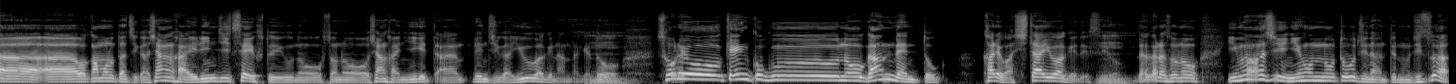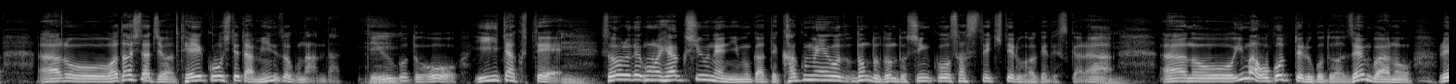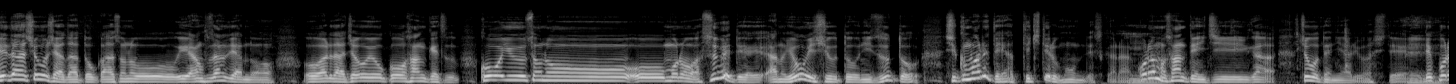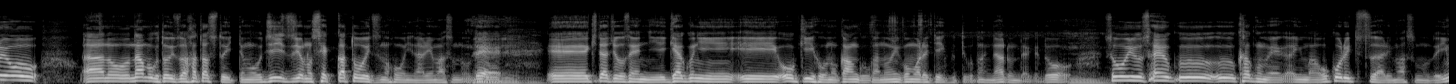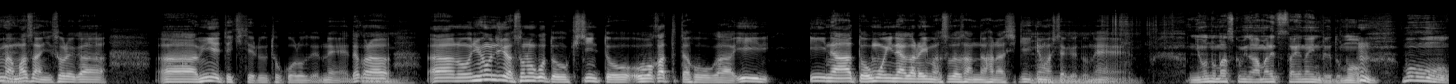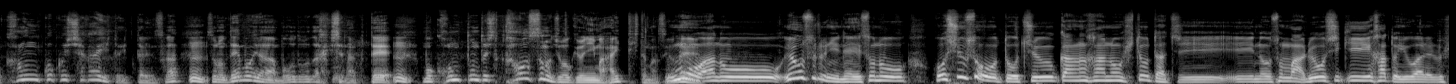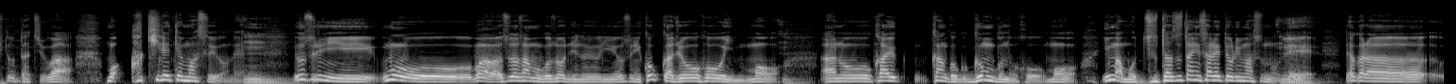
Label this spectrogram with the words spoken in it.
若者たちが上海臨時政府というのをその上海に逃げた連中が言うわけなんだけど、それを建国の元年と彼はしたいわけですよ。だからその忌まわしい日本の統治なんていうのも実はあの私たちは抵抗してた民族なんだ。っていうことを言いたくて、うん、それでこの100周年に向かって革命をどんどんどんどん進行させてきてるわけですから、うん、あの今起こってることは全部あのレーダー照射だとかそのヤンフザンジャンのあれだ徴用工判決こういうそのものは全てあの用意周到にずっと仕組まれてやってきてるもんですからこれはもう3.1が頂点にありまして、でこれをあの南北統一を果たすといっても事実上の石化統一の方になりますので、えー、北朝鮮に逆に大きい方の韓国が飲み込まれていくってことになるんだけど、うん、そういう左翼革命が今起こりつつありますので今まさにそれが、あ見えてきてるところでね。だから、うん、あの日本人はそのことをきちんと分かってた方がいいいいなと思いながら今須田さんの話聞いてましたけどね。うん日本のマスコミがあまり伝えないんだけども、うん、もう韓国社会といったらいいんですか、うん、そのデモや暴動だけじゃなくて、うん、もう混沌としたカオスの状況に今入ってきてますよね。もうあの要するにねその保守層と中間派の人たちのそのまあ良識派と言われる人たちはもう呆れてますよね。要するにもうまあ須田さんもご存知のように要するに国家情報院も、あの韓国軍部の方も今もうズタズタにされておりますので、えだから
